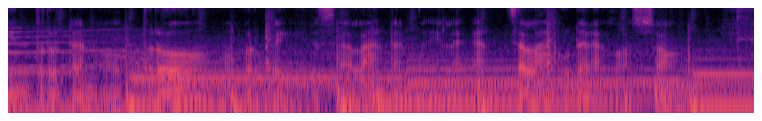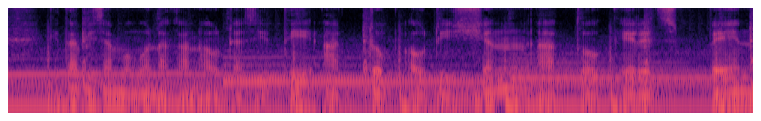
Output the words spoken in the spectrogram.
intro dan outro, memperbaiki kesalahan dan menghilangkan celah udara kosong. Kita bisa menggunakan Audacity, Adobe Audition atau GarageBand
